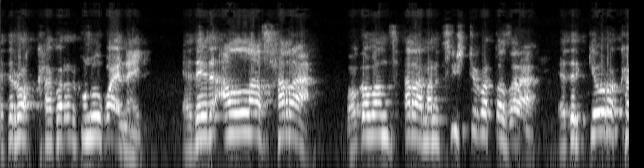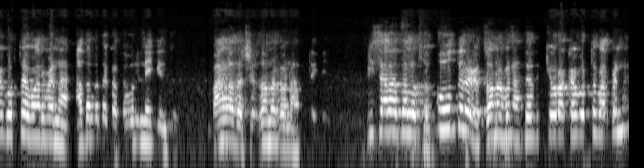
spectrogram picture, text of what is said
এদের রক্ষা করার কোনো উপায় নাই এদের আল্লাহ ছাড়া, ভগবান ছাড়া মানে সৃষ্টিকর্তা ছাড়া, এদের কেউ রক্ষা করতে পারবে না আদালতের কথা বলি নাই কিন্তু, বাংলাদেশের জনগণ হাত থেকে বিচার আদালত বহুদের জনগণ হাতে কেউ রক্ষা করতে পারবে না।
